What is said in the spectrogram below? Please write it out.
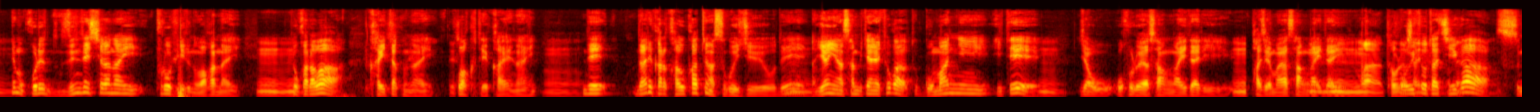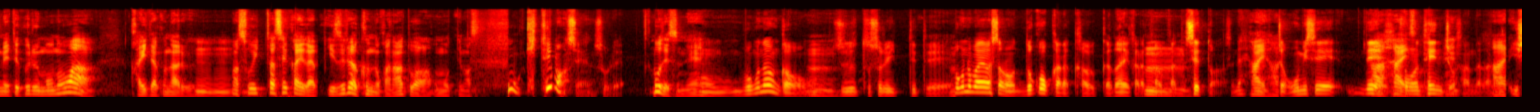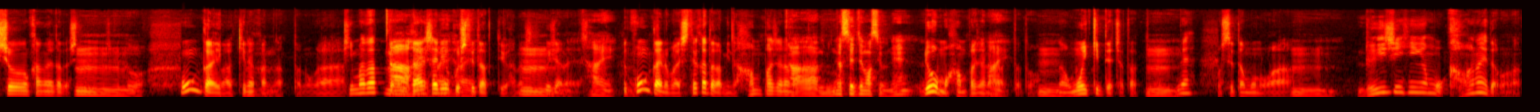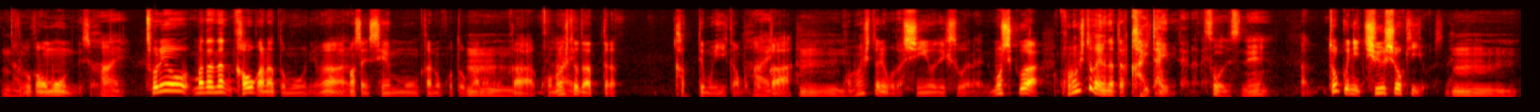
んでもこれ全然知らないプロフィールの分からないうん。人からは買いたくない、怖くて買えない。うん。で誰から買うかっていうのはすごい重要で、ヤンヤンさんみたいな人が5万人いて、ん。じゃあおお風呂屋さんがいたり、パジャマ屋さんがいたり、うん。まあそういう人たちが勧めてくるものは買いたくなる、ん。うん。まあ、そういった世界がいずれは来るのかなとは思ってます。もう来てません？それ、そうですうね、ん、僕なんかはん。ずっとそれ言ってて、僕の場合はそのどこから買うか誰から買うかってセットなんですね、はいはい。お店でその店長さんだからはい。一緒の考え方してるんですけど、うん。今回明らかになったのが暇だったら断捨離よくしてたっていう話聞くじゃないですか、はい、今回の場合捨て方がみんな半端じゃなかった。ああみんな捨ててますよね。量も半端じゃなかったと、はい。思い切ってやっちゃったっていうね、捨てたものはうん類似品はもう買わないだろうなって僕は思うんですよね、はい、それをまたなんか買おうかなと思うには、まさに専門家の言葉なのか、うん。この人だったら買ってもいいかもとか、はい。うんこの人のことは信用できそうじゃない。もしくはこの人が言うんだったら買いたいみたいなね。そうですね。特に中小企業ですね、うん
